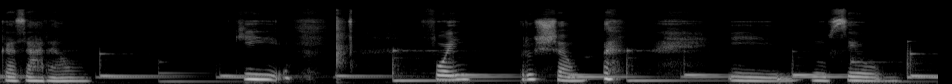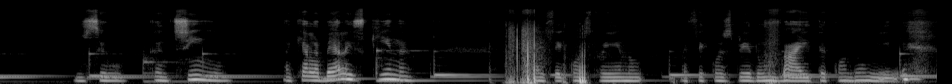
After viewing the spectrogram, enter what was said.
casarão que foi para o chão e no seu no seu cantinho, naquela bela esquina, vai ser construindo vai ser construído um baita condomínio.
